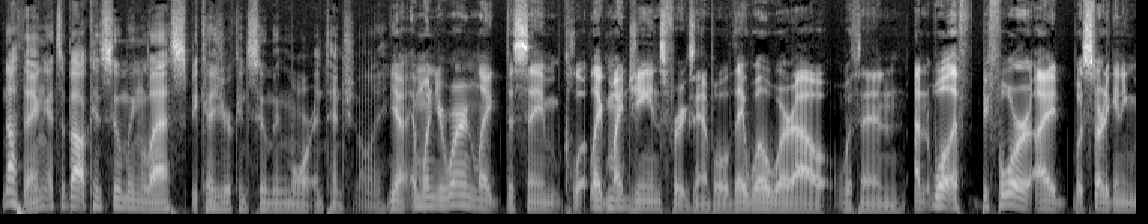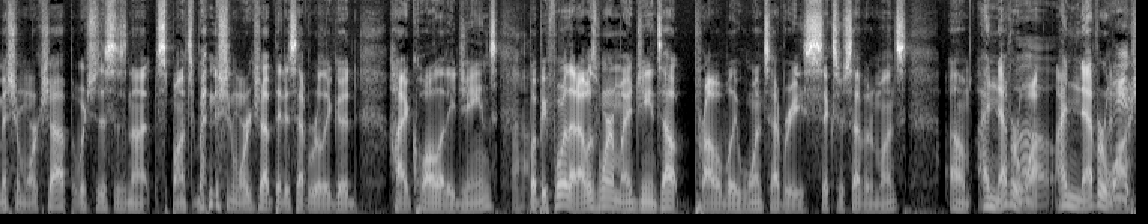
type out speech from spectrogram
nothing. It's about consuming less because you're consuming more intentionally. Yeah, and when you're wearing like the same clothes, like my jeans, for example, they will wear out within. And well, if before I was started getting Mission Workshop, which this is not sponsored by Mission Workshop, they just have really good, high quality jeans. Uh-huh. But before that, I was wearing my jeans out probably once every six or seven months. Um, I never wa- I never What are you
